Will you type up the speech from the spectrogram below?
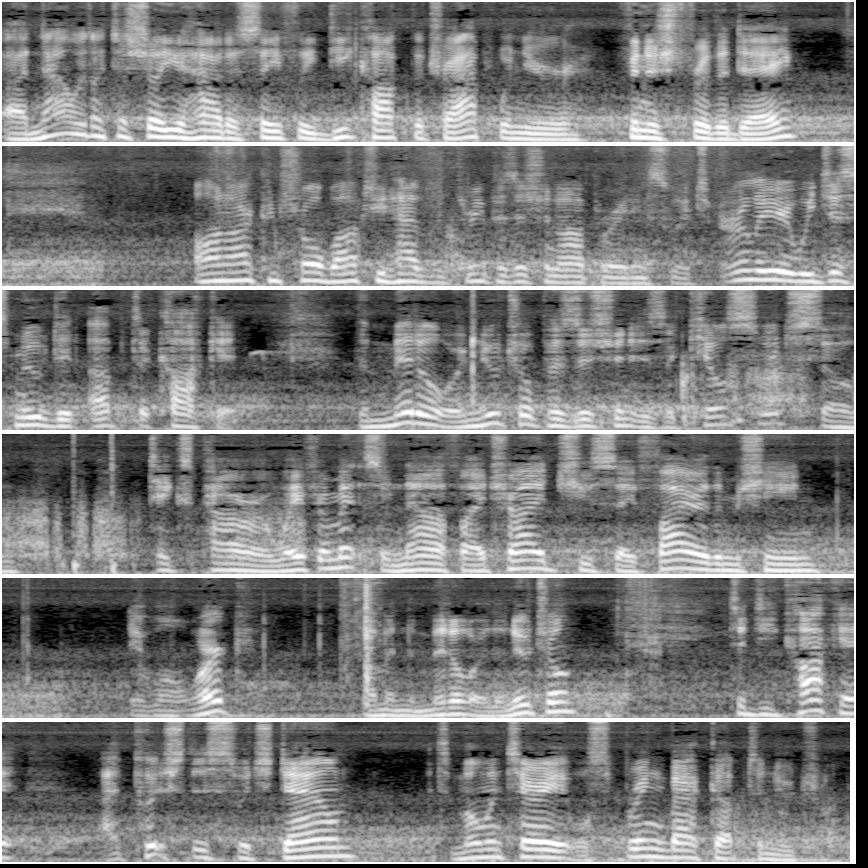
Uh, now we'd like to show you how to safely decock the trap when you're finished for the day. On our control box, you have the three position operating switch. Earlier, we just moved it up to cock it. The middle or neutral position is a kill switch, so it takes power away from it. So now if I tried to say fire the machine, it won't work. I'm in the middle or the neutral. To decock it, I push this switch down. It's momentary, it will spring back up to neutral.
